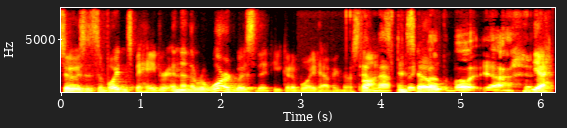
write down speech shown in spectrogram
So it was this avoidance behavior, and then the reward was that he could avoid having those Didn't thoughts. And so, about the bullet, yeah, yeah,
